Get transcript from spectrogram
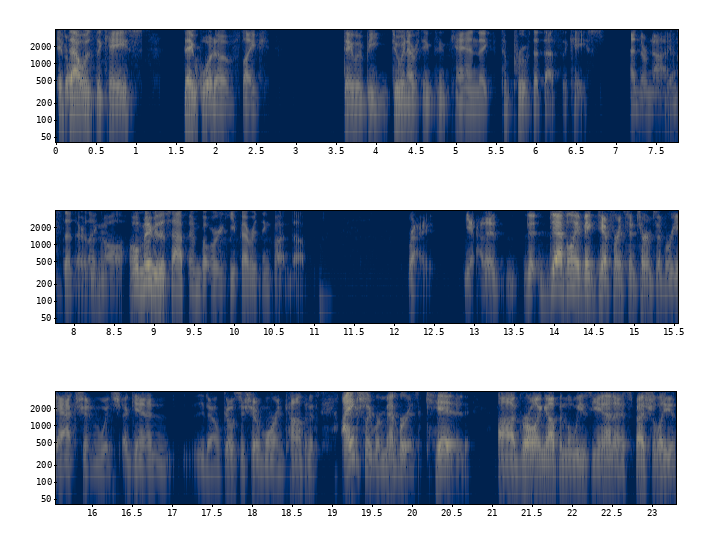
if that was the case, they would have like they would be doing everything they can they, to prove that that's the case and they're not. Yeah. Instead, they're like, mm-hmm. "Oh, oh, maybe this happened, but we're gonna keep everything buttoned up." Right. Yeah. The, the, definitely a big difference in terms of reaction, which again, you know, goes to show more incompetence. I actually remember as a kid, uh, growing up in Louisiana, especially in,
